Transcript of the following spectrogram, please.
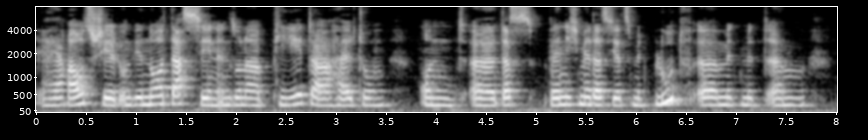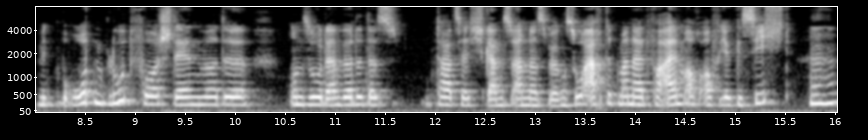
herausschält und wir nur das sehen in so einer Pieta-Haltung. Und äh, das, wenn ich mir das jetzt mit Blut, äh, mit, mit, ähm, mit rotem Blut vorstellen würde und so, dann würde das tatsächlich ganz anders wirken. So achtet man halt vor allem auch auf ihr Gesicht Mhm.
